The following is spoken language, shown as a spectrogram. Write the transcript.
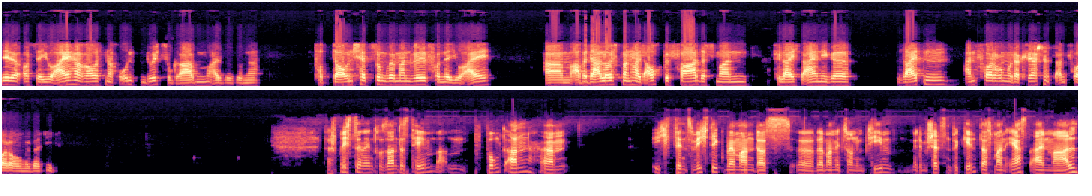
der, aus der UI heraus nach unten durchzugraben, also so eine Top-Down-Schätzung, wenn man will, von der UI. Ähm, aber da läuft man halt auch Gefahr, dass man vielleicht einige Seiten Anforderungen oder Querschnittsanforderungen übersieht. Da sprichst du ein interessantes Thema, ähm, Punkt an. Ähm, ich finde es wichtig, wenn man das, äh, wenn man mit so einem Team, mit dem Schätzen beginnt, dass man erst einmal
